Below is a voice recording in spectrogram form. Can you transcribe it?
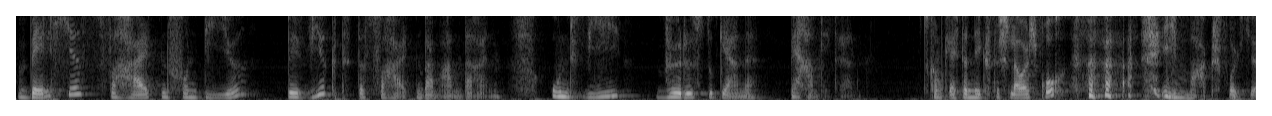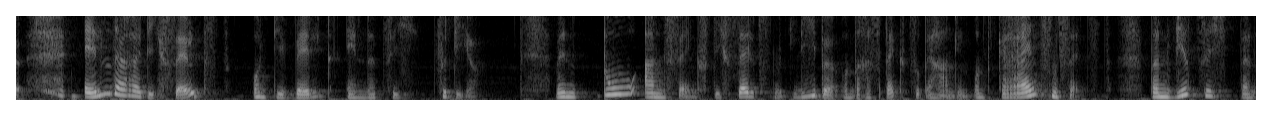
Welches Verhalten von dir bewirkt das Verhalten beim anderen? Und wie würdest du gerne behandelt werden? Jetzt kommt gleich der nächste schlaue Spruch. ich mag Sprüche. Ändere dich selbst und die Welt ändert sich zu dir. Wenn du anfängst, dich selbst mit Liebe und Respekt zu behandeln und Grenzen setzt, dann wird sich dein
